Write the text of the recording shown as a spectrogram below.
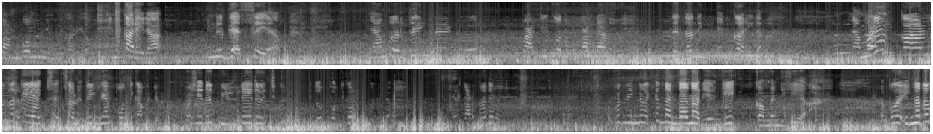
സംഭവം നിങ്ങൾക്കറിയോ? എനിക്കറിയില്ല. ഇന്ന് ഗസ് ചെയ്യാം. ഞാൻ വെറുതെ ഇങ്ങനെ പാർക്കിലേക്ക് വന്നപ്പോൾ കണ്ടാണ്. ഇതെന്താ എനിക്കറിയില്ല. നമ്മൾ കാണുന്നതൊക്കെ എക്സ് എക്സ് ആണ്. ഇത് ഇങ്ങനെ പൊന്തിക്കാൻ പറ്റും. പക്ഷേ ഇത് ബിൽഡ് ചെയ്ത് വെച്ച് ഇത് പൊന്തിക്കാൻ പറ്റില്ല. ഇങ്ങനെ കടക്കാനേ പറ്റും. അപ്പം നിങ്ങൾക്ക് ഇത് എന്താണെന്ന് അറിയാമെങ്കിൽ കമന്റ് ചെയ്യുക. അപ്പോൾ ഇങ്ങനത്തെ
